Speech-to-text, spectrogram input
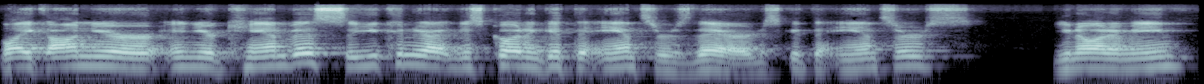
like on your in your canvas, so you can uh, just go ahead and get the answers there. Just get the answers. You know what I mean?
